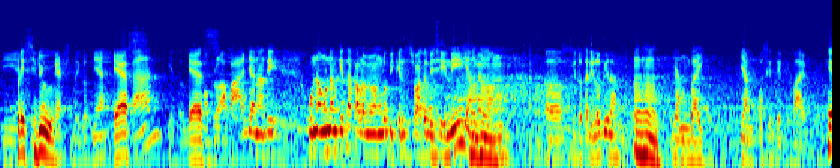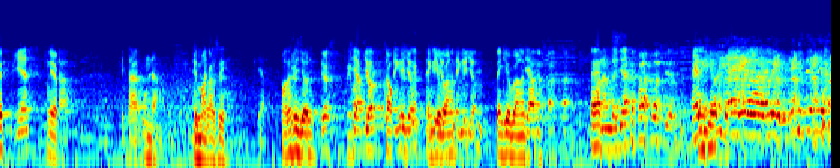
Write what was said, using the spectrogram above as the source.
Di, Please di do. podcast berikutnya Yes. kan gitu Bisa Yes. ngobrol apa aja nanti undang-undang kita kalau memang lo bikin sesuatu di sini yang Mhm. memang eh, itu tadi lo bilang Mhm. yang baik yang positif vibe Yep. yes Yep. kita kita undang Terima Kita- kasih. siap Makasih John. Yes, siap Jo Cok. thank you Jo Thank you banget. thank you Jo Thank you banget. siap Eh. Kanan gajah Thank Eli you. Eli Eli Eli Thank you, thank you.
